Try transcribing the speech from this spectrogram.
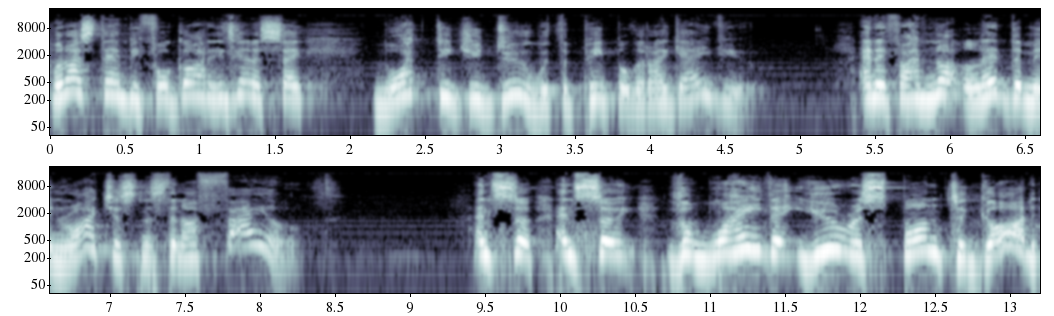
when I stand before God, He's going to say, What did you do with the people that I gave you? And if I've not led them in righteousness, then I failed. And so, and so the way that you respond to God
